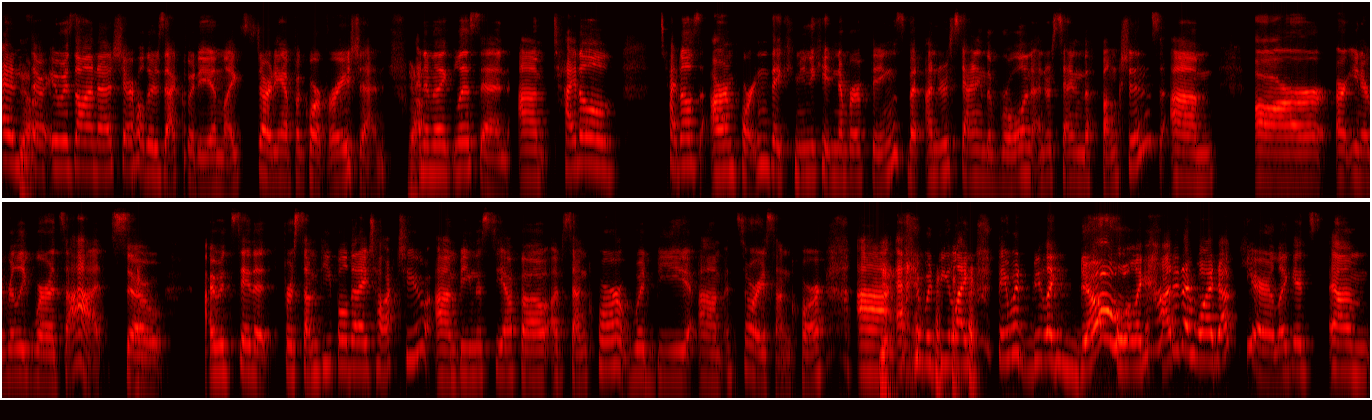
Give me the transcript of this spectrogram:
And yeah. so it was on a shareholders equity and like starting up a corporation. Yeah. And I'm like, listen, um, titles titles are important. They communicate a number of things, but understanding the role and understanding the functions um, are, are, you know, really where it's at. So I would say that for some people that I talk to, um, being the CFO of Suncor would be, um, and sorry, Suncor, uh, yeah. and it would be like, they would be like, no, like, how did I wind up here? Like, it's, um,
